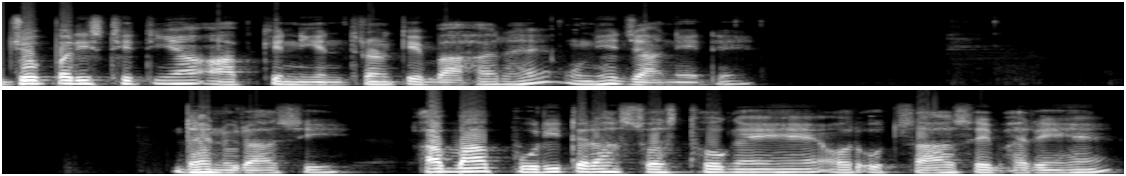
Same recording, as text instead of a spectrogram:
जो परिस्थितियाँ आपके नियंत्रण के बाहर हैं, उन्हें जाने दें। धनुराशि। अब आप पूरी तरह स्वस्थ हो गए हैं और उत्साह से भरे हैं।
